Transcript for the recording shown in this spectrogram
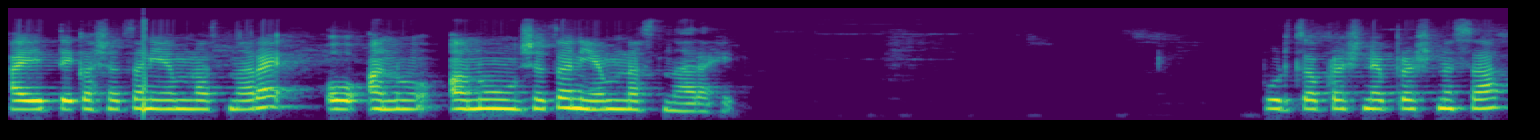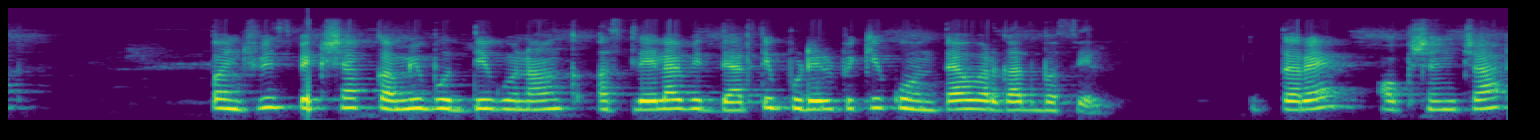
हा येथे कशाचा नियम नसणार आहे? ओ अनु अनुवंशाचा नियम नसणार आहे. पुढचा प्रश्न आहे प्रश्न सात. पंचवीसपेक्षा कमी बुद्धी गुणांक असलेला विद्यार्थी पुढीलपैकी कोणत्या वर्गात बसेल? उत्तर आहे ऑप्शन चार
